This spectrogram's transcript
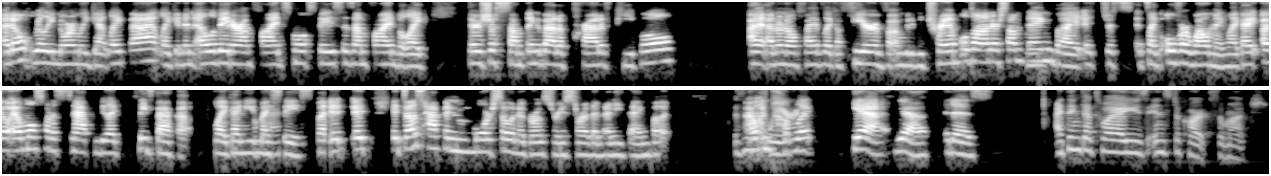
I don't really normally get like that. Like in an elevator, I'm fine. Small spaces, I'm fine, but like there's just something about a crowd of people. I, I don't know if I have like a fear of I'm going to be trampled on or something, mm. but it just it's like overwhelming. Like I I almost want to snap and be like, please back up. Like I need my space. But it it it does happen more so in a grocery store than anything. But Isn't out in weird? public, yeah, yeah, it is. I think that's why I use Instacart so much.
